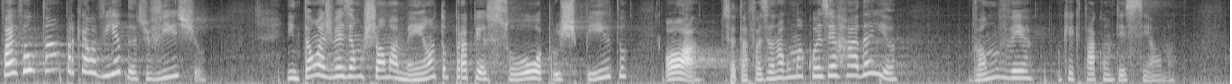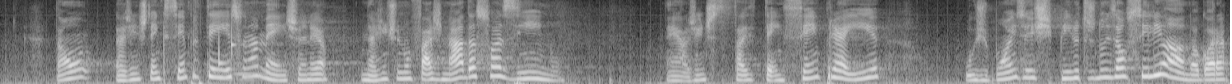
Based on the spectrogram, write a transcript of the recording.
vai voltar para aquela vida de vício. Então, às vezes, é um chamamento para a pessoa, para o espírito. Ó, você está fazendo alguma coisa errada aí. Vamos ver o que está acontecendo. Então, a gente tem que sempre ter isso na mente, né? A gente não faz nada sozinho. É, a gente tem sempre aí os bons espíritos nos auxiliando. Agora,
